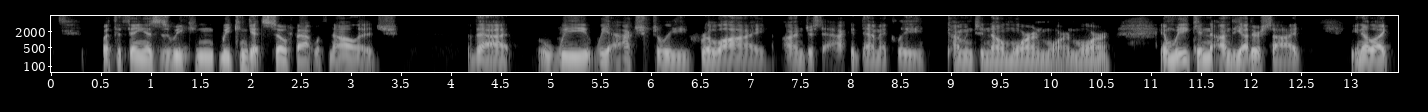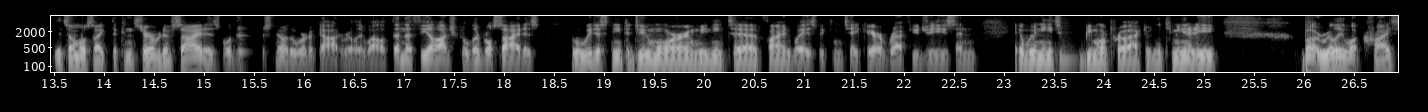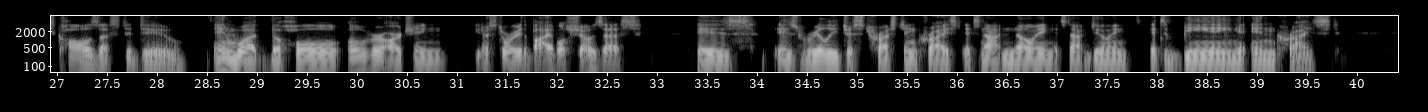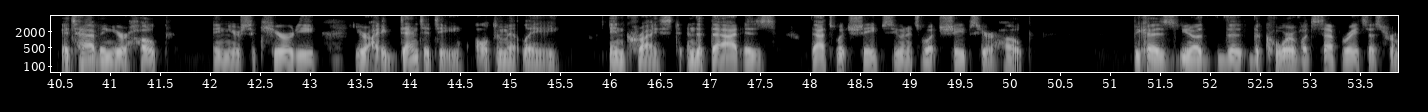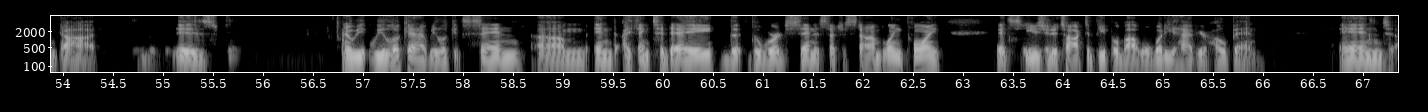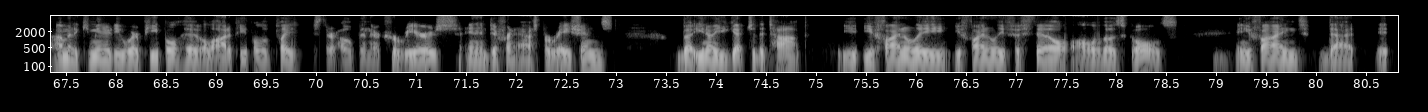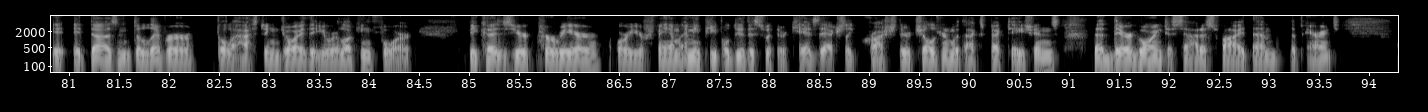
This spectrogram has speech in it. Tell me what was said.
But the thing is is we can we can get so fat with knowledge that we we actually rely on just academically coming to know more and more and more. And we can on the other side you know like it's almost like the conservative side is we'll just know the word of god really well. Then the theological liberal side is we just need to do more and we need to find ways we can take care of refugees and, and we need to be more proactive in the community. But really what christ calls us to do and what the whole overarching you know story of the bible shows us is is really just trusting christ. It's not knowing it's not doing it's being in christ. It's having your hope and your security your identity ultimately in christ and that that is that's what shapes you and it's what shapes your hope. Because you know the the core of what separates us from god is we, we look at it we look at sin um, and i think today the, the word sin is such a stumbling point. It's easier to talk to people about well what do you have your hope in and i'm in a community where people have a lot of people have placed their hope in their careers and in different aspirations. But you know you get to the top you, you finally you finally fulfill all of those goals. And you find that it, it, it doesn't deliver the lasting joy that you were looking for because your career or your family i mean people do this with their kids. They actually crush their children with expectations that they're going to satisfy them the parent.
